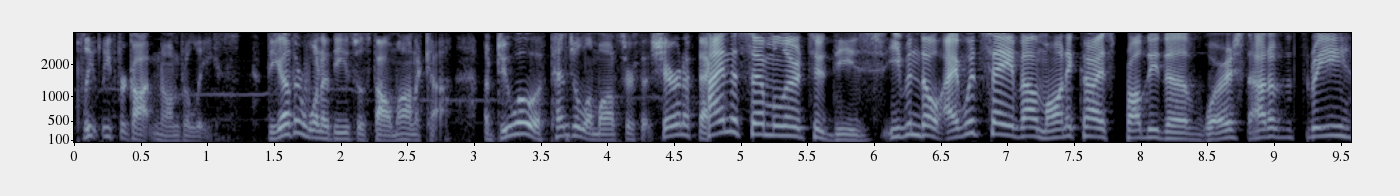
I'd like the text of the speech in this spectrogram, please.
completely forgotten on release. The other one of these was Valmonica, a duo of pendulum monsters that share an effect Kind of similar to these, even though I would say Valmonica is probably the worst out of the three.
